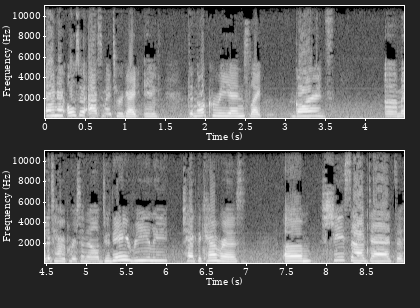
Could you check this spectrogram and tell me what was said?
And I also asked my tour guide if the North Koreans, like guards, uh, military personnel, do they really check the cameras? Um, she said that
